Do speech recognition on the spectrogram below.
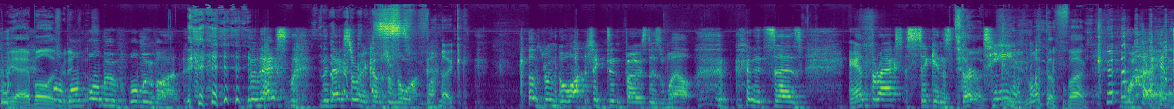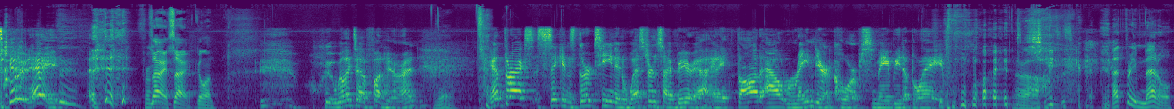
one. yeah, Ebola is We'll, we'll, ridiculous. we'll move. We'll move on. the next, the next story comes from the one. Fuck. Comes from the Washington Post as well, and it says, Anthrax sickens 13. What the fuck? Oh. Dude, hey, From sorry, sorry. Go on. we we like to have fun here, all right? Yeah. Anthrax sickens 13 in western Siberia, and a thawed out reindeer corpse may be to blame. What? Ah. Jesus Christ! That's pretty metal.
